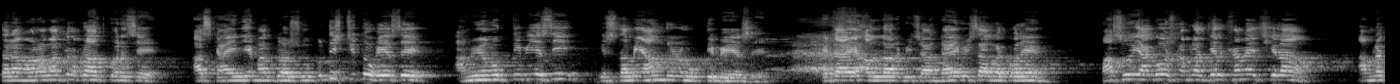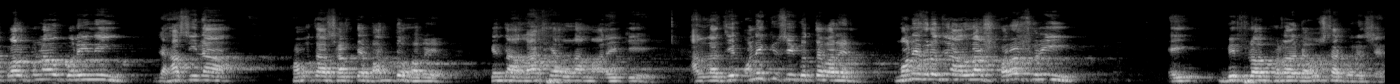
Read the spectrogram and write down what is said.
তারা মানবাধিক অপরাধ করেছে। আজকে আইনের মাধ্যমে সুপ্রতিষ্ঠিত হয়েছে, আমিও মুক্তি পেয়েছি, ইসলামী আন্দোলন মুক্তি পেয়েছে। এটাই আল্লাহর বিচার, ন্যায় বিচার আল্লাহ করেন। পাঁচই আগস্ট আমরা জেলখানায় ছিলাম। আমরা কল্পনাও করিনি যে হাসিনা ক্ষমতা সারতে বাধ্য হবে। কিন্তু রাখে আল্লাহ মারে কে? আল্লাহ যে অনেক কিছুই করতে পারেন। মনে হলো যে আল্লাহ সরাসরি এই বিপ্লব ঘটার ব্যবস্থা করেছেন।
